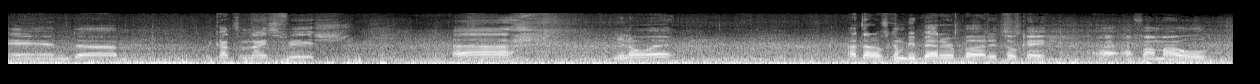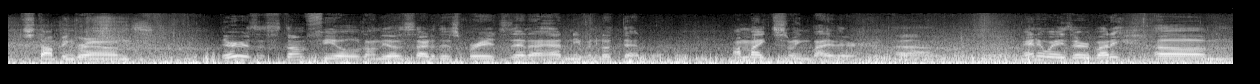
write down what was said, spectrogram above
and um, we caught some nice fish. Uh, you know what? I thought it was gonna be better, but it's okay. I, I found my old stomping grounds. There is a stump field on the other side of this bridge that I hadn't even looked at, but I might swing by there. Um, anyways, everybody, um,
